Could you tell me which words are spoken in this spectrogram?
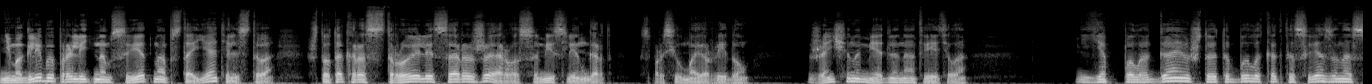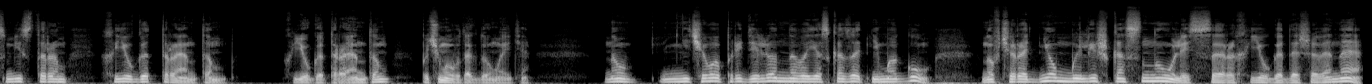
не могли бы пролить нам свет на обстоятельства, что так расстроили сэра Жерваса, мисс Лингард? — спросил майор Ридл. Женщина медленно ответила. — Я полагаю, что это было как-то связано с мистером Хьюго Трентом. — Хьюго Трентом? Почему вы так думаете? — Ну, ничего определенного я сказать не могу, но вчера днем мы лишь коснулись сэра Хьюга де Шевене,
